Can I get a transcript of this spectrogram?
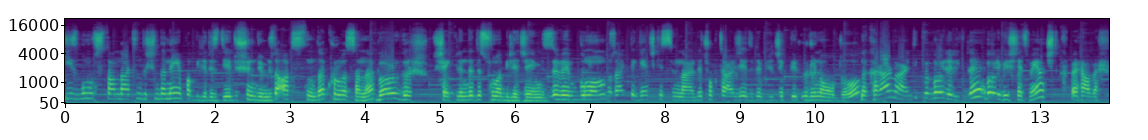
biz bunun standartın dışında ne yapabiliriz diye düşündüğümüzde aslında kruvasanı burger şeklinde de sunabileceğimizi ve bunun özellikle genç kesimlerde çok tercih edilebilecek bir ürün olduğuna karar verdik ve böylelikle böyle bir işletmeyi açtık beraber.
